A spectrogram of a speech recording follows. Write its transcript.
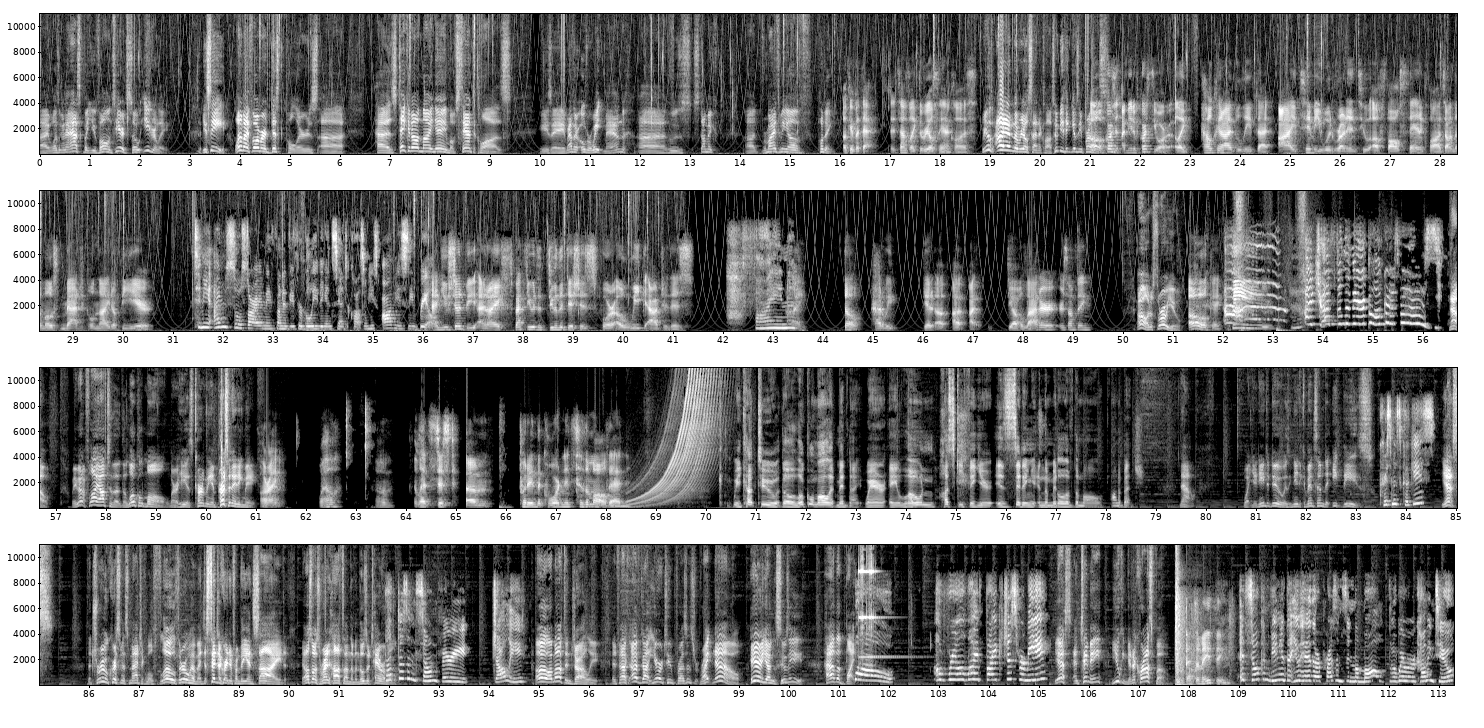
I wasn't going to ask, but you volunteered so eagerly. You see, one of my former disc pullers uh, has taken on my name of Santa Claus. He's a rather overweight man uh, whose stomach uh, reminds me of pudding. Okay, but that it sounds like the real Santa Claus. Real, I am the real Santa Claus. Who do you think gives you presents? Oh, of course. I mean, of course you are. Like, how could I believe that I, Timmy, would run into a false Santa Claus on the most magical night of the year? Timmy, I'm so sorry I made fun of you for believing in Santa Claus when he's obviously real. And you should be, and I expect you to do the dishes for a week after this. Fine. Right. So, how do we get up? I, I, do you have a ladder or something? Oh, I'll just throw you. Oh, okay. Ah! Whee! I trust in the miracle of Christmas! Now, we're going to fly off to the, the local mall where he is currently impersonating me. All right. Well, um, let's just um put in the coordinates to the mall then. We cut to the local mall at midnight where a lone husky figure is sitting in the middle of the mall on a bench. Now, what you need to do is you need to convince him to eat these. Christmas cookies? Yes! The true Christmas magic will flow through him and disintegrate him from the inside. It also has red hots on them, and those are terrible. That doesn't sound very jolly. Oh, I'm often jolly. In fact, I've got your two presents right now. Here, young Susie, have a bite. Whoa! A real life bike just for me? Yes, and Timmy, you can get a crossbow. That's amazing. It's so convenient that you hid our presents in the mall where we were coming to.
